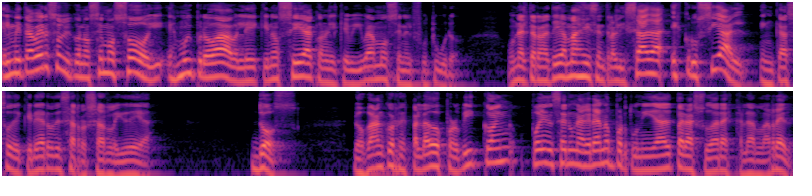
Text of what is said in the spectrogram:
El metaverso que conocemos hoy es muy probable que no sea con el que vivamos en el futuro. Una alternativa más descentralizada es crucial en caso de querer desarrollar la idea. 2. Los bancos respaldados por Bitcoin pueden ser una gran oportunidad para ayudar a escalar la red.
